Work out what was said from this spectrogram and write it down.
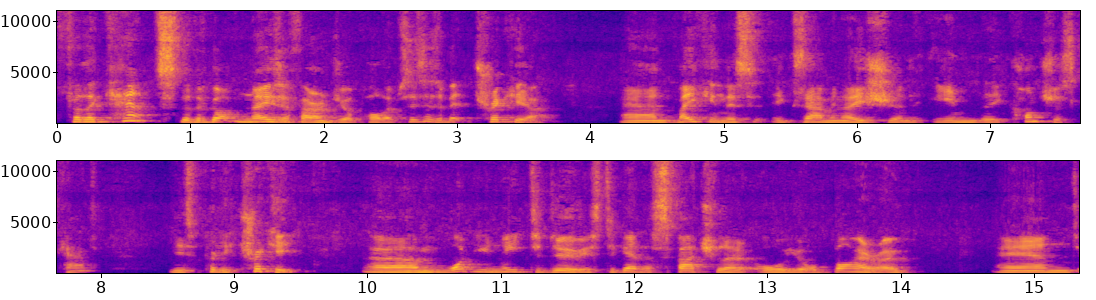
For the cats that have got nasopharyngeal polyps, this is a bit trickier, and making this examination in the conscious cat is pretty tricky. Um, what you need to do is to get a spatula or your biro, and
